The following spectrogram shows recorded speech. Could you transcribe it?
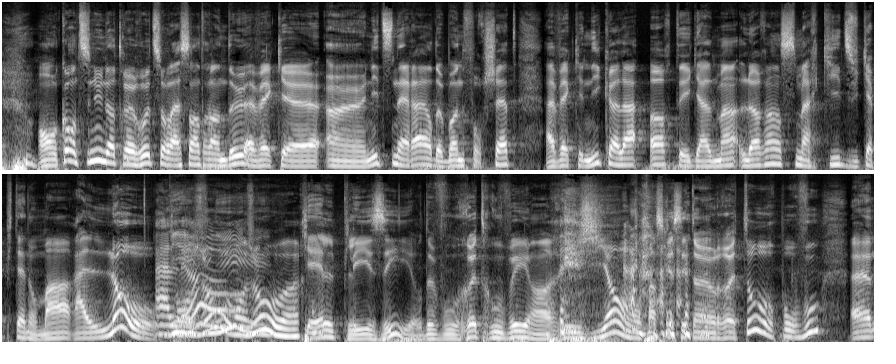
on continue notre route sur la 132 avec euh, un itinéraire de bonne fourchette avec Nicolas Hort et également Laurence Marquis du Capitaine Omar. Allô! Allô? Bonjour, bonjour. Quel plaisir de vous retrouver en région parce que c'est un retour pour vous. Euh,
